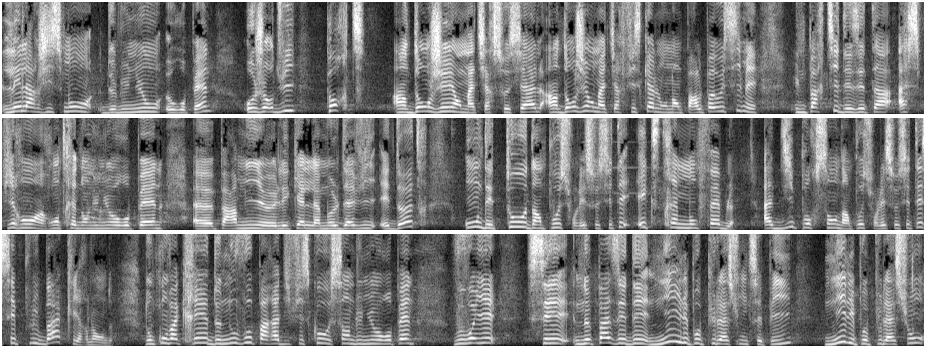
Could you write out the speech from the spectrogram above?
l'élargissement de l'Union européenne aujourd'hui porte un danger en matière sociale, un danger en matière fiscale, on n'en parle pas aussi, mais une partie des États aspirant à rentrer dans l'Union européenne, euh, parmi euh, lesquels la Moldavie et d'autres, ont des taux d'impôt sur les sociétés extrêmement faibles. À 10% d'impôt sur les sociétés, c'est plus bas que l'Irlande. Donc on va créer de nouveaux paradis fiscaux au sein de l'Union européenne. Vous voyez, c'est ne pas aider ni les populations de ces pays, ni les populations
